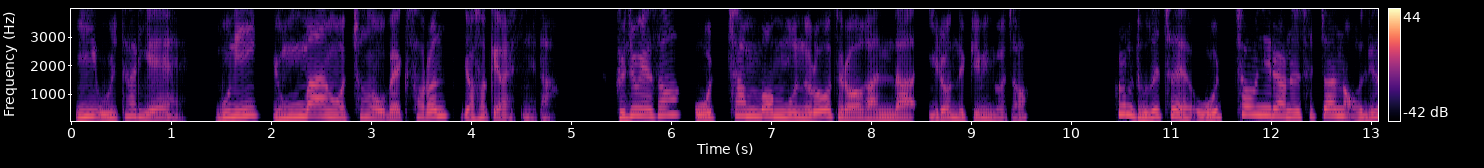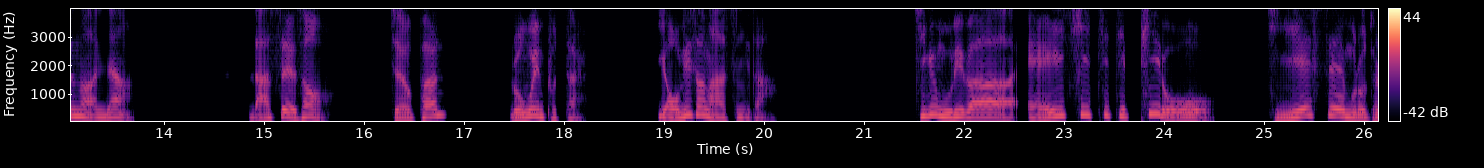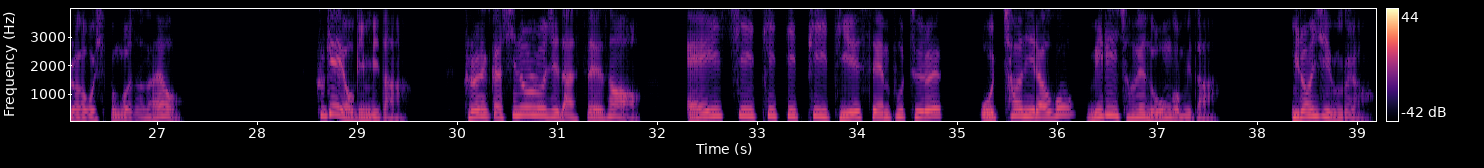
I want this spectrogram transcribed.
이 울타리에 문이 65,536개가 있습니다. 그 중에서 5,000번 문으로 들어간다 이런 느낌인 거죠. 그럼 도대체 5,000이라는 숫자는 어디서 나왔냐? 나스에서 제어판 로그인 포탈 여기서 나왔습니다. 지금 우리가 HTTP로 DSM으로 들어가고 싶은 거잖아요. 그게 여기입니다. 그러니까 시놀로지 나스에서 HTTP DSM 포트를 5000이라고 미리 정해 놓은 겁니다. 이런 식으로요.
